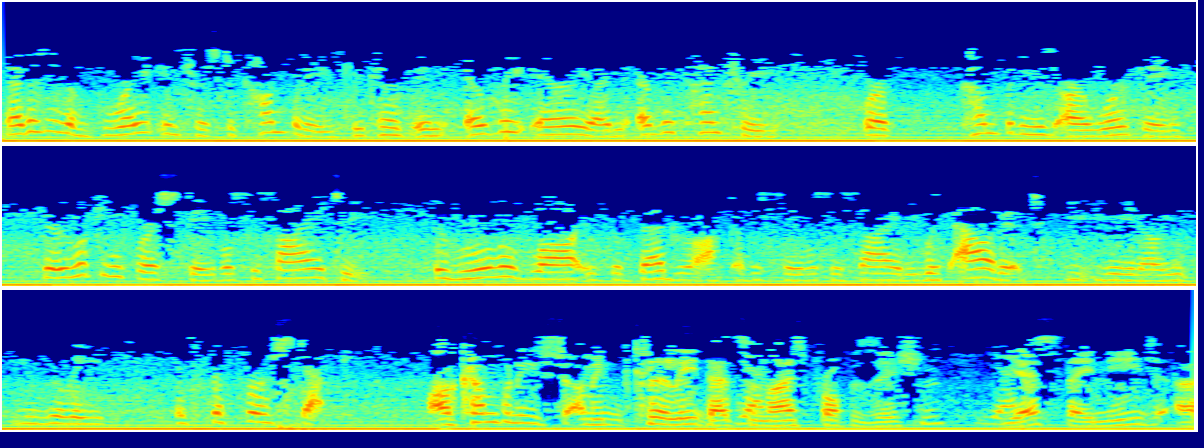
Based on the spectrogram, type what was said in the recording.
Now, this is of great interest to companies because in every area, in every country where companies are working, they're looking for a stable society. The rule of law is the bedrock of a stable society. Without it, you, you know, you, you really, it's the first step are companies, I mean, clearly that's yes. a nice proposition. Yes, yes they need a,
